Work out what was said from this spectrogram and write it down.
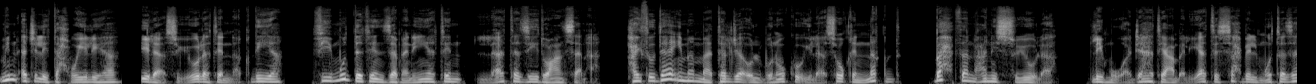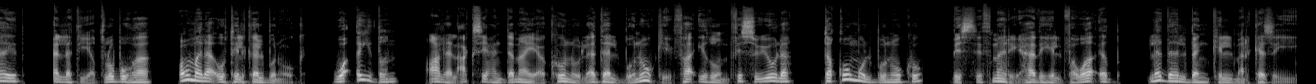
من أجل تحويلها إلى سيولة نقدية في مدة زمنية لا تزيد عن سنة حيث دائما ما تلجأ البنوك إلى سوق النقد بحثا عن السيولة لمواجهة عمليات السحب المتزايد التي يطلبها عملاء تلك البنوك وأيضا على العكس عندما يكون لدى البنوك فائض في السيولة تقوم البنوك باستثمار هذه الفوائض لدى البنك المركزي.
